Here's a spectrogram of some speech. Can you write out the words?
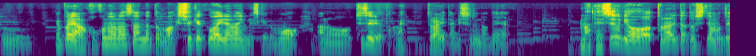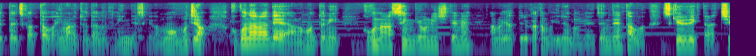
うん。やっぱりあの、ココナラさんだと、まあ、集客はいらないんですけども、あの、手数料とかね、取られたりするので、まあ、手数料を取られたとしても絶対使った方が今の状態だといいんですけども、もちろん、ここならで、あの、本当に、ここなら専業にしてね、あの、やってる方もいるので、全然多分、スケールできたら違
